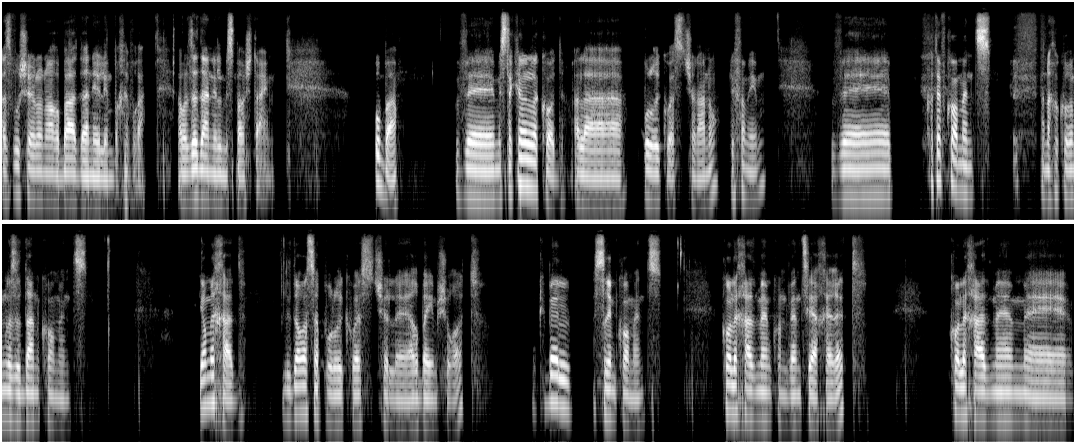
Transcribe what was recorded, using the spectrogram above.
עזבו שהיו לנו ארבעה דניאלים בחברה, אבל זה דניאל מספר 2. הוא בא ומסתכל על הקוד, על הפול ריקווסט שלנו, לפעמים, וכותב comments. אנחנו קוראים לזה דן comments. יום אחד, לידור עשה pull request של 40 שורות, הוא קיבל 20 comments, כל אחד מהם קונבנציה אחרת, כל אחד מהם אה,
